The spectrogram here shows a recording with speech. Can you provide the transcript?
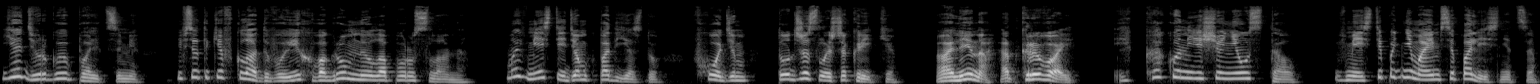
Я дергаю пальцами и все-таки вкладываю их в огромную лапу Руслана. Мы вместе идем к подъезду. Входим, тут же слыша крики. «Алина, открывай!» И как он еще не устал. Вместе поднимаемся по лестнице.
